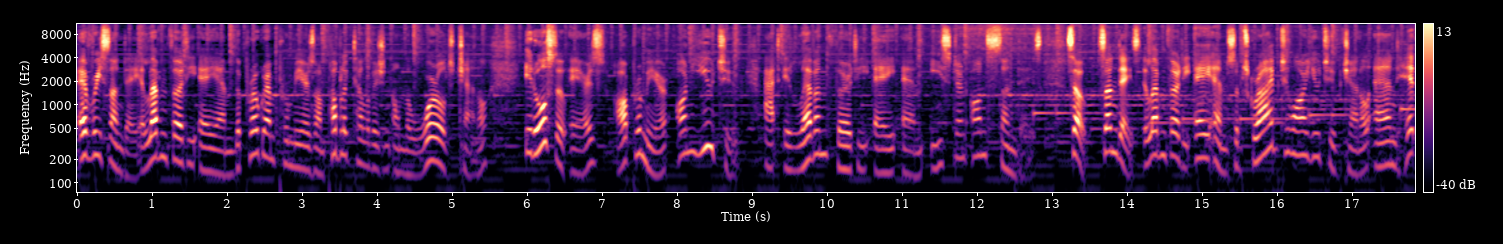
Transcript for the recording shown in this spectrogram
Every Sunday, 11:30 a.m., the program premieres on public television on the World Channel. It also airs our premiere on YouTube at 11:30 a.m. Eastern on Sundays. So, Sundays 11:30 a.m. subscribe to our YouTube channel and hit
